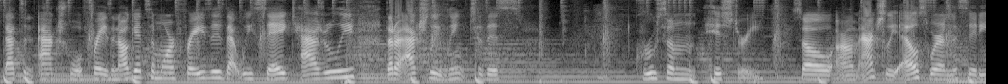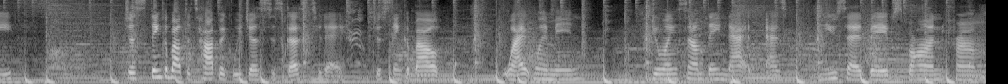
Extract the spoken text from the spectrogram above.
That's an actual phrase. And I'll get to more phrases that we say casually that are actually linked to this gruesome history. So, um, actually, elsewhere in the city, just think about the topic we just discussed today. Just think about white women doing something that, as you said, babe, spawned from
